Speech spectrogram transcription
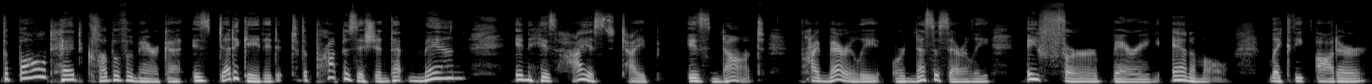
the Bald Head Club of America is dedicated to the proposition that man in his highest type is not primarily or necessarily a fur bearing animal like the otter,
